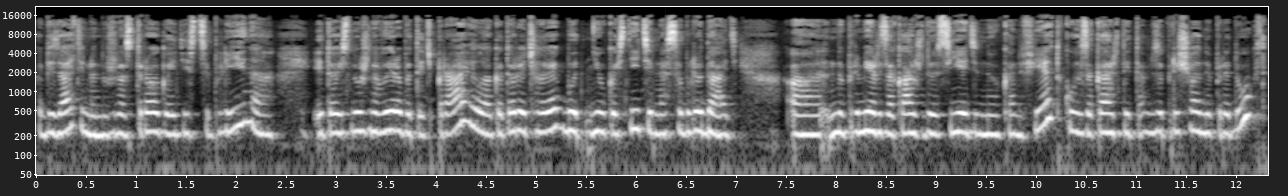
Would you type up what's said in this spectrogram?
обязательно нужна строгая дисциплина, и то есть нужно выработать правила, которые человек будет неукоснительно соблюдать. А, например, за каждую съеденную конфетку, за каждый там запрещенный продукт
